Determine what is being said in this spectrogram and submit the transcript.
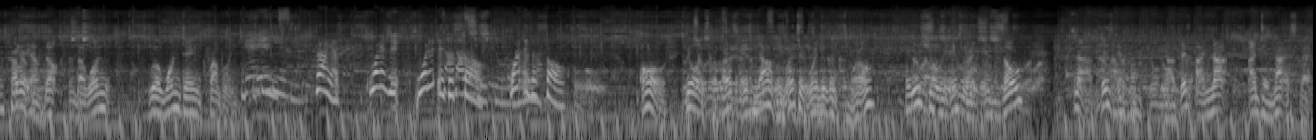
Recovery of the the one will one day crumbling. Ryan, what is it? What is a soul? What is a soul? Oh, your purpose is now the winter into the world? Are you showing interest in soul? Now this is now this I not I did not expect.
